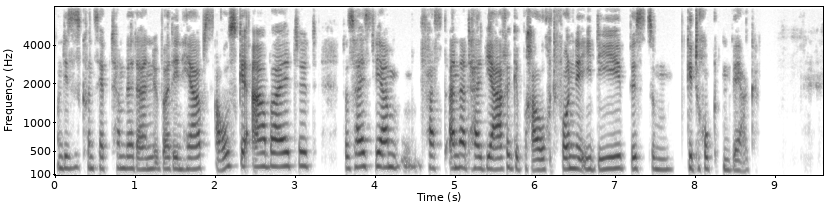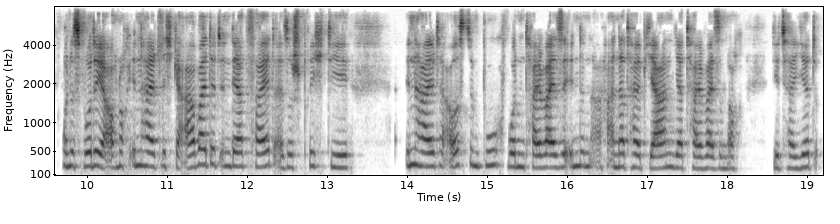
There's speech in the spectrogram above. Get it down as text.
Und dieses Konzept haben wir dann über den Herbst ausgearbeitet. Das heißt, wir haben fast anderthalb Jahre gebraucht von der Idee bis zum gedruckten Werk. Und es wurde ja auch noch inhaltlich gearbeitet in der Zeit, also sprich die Inhalte aus dem Buch wurden teilweise in den anderthalb Jahren ja teilweise noch detailliert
